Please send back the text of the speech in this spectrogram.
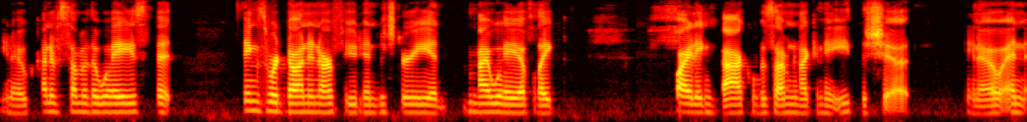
you know, kind of some of the ways that things were done in our food industry. And my way of like fighting back was, I'm not going to eat the shit, you know. And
